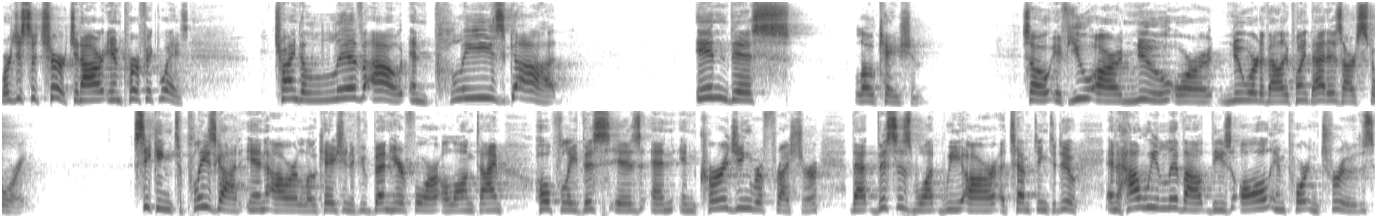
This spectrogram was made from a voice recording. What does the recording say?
We're just a church in our imperfect ways, trying to live out and please God in this location. So if you are new or newer to Valley Point, that is our story. Seeking to please God in our location. If you've been here for a long time, hopefully this is an encouraging refresher that this is what we are attempting to do and how we live out these all important truths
